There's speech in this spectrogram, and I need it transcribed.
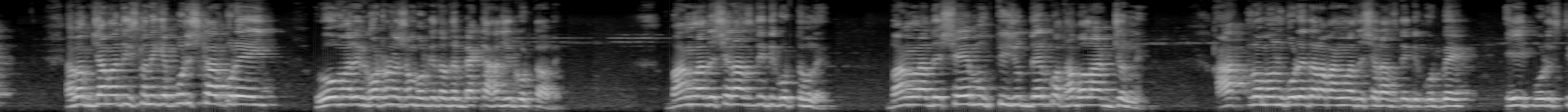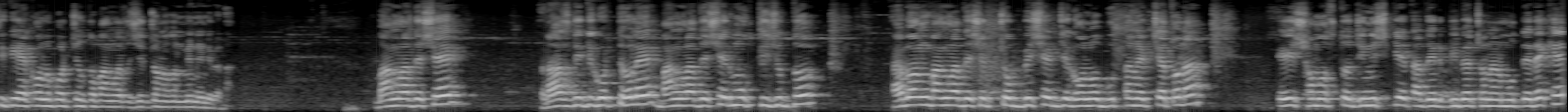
এবং জামাত ইসলামীকে পরিষ্কার করে এই রৌমারির ঘটনা সম্পর্কে তাদের ব্যাখ্যা হাজির করতে হবে। বাংলাদেশে রাজনীতি করতে হলে, বাংলাদেশে মুক্তিযুদ্ধের কথা বলার জন্যে আক্রমণ করে তারা বাংলাদেশে রাজনীতি করবে, এই পরিস্থিতি এখনও পর্যন্ত বাংলাদেশের জনগণ মেনে নেবে না। বাংলাদেশে রাজনীতি করতে হলে বাংলাদেশের মুক্তিযুদ্ধ এবং বাংলাদেশের চব্বিশের যে গণ অভ্যুত্থানের চেতনা এই সমস্ত জিনিসকে তাদের বিবেচনার মধ্যে রেখে,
